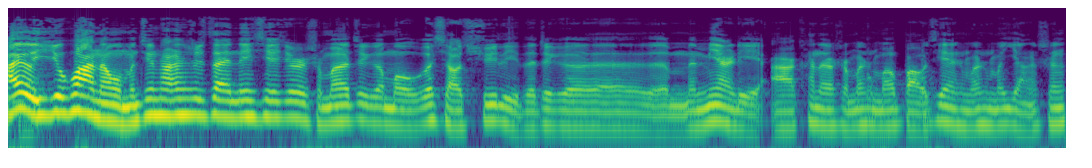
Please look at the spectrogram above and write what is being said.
还有一句话呢，我们经常是在那些就是什么这个某个小区里的这个门面里啊，看到什么什么保健什么什么养生，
